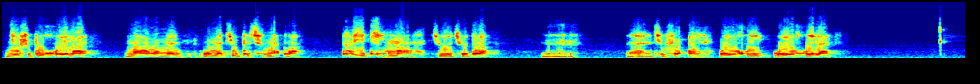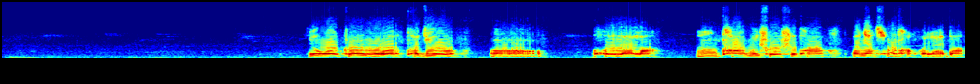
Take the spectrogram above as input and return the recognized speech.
你要是不回来，那我们我们就不去买了。他一听嘛，就觉得嗯嗯，就说哎，我要回我要回来。结果中午他就嗯回来了。嗯，他也没说是他老娘送他回来的，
